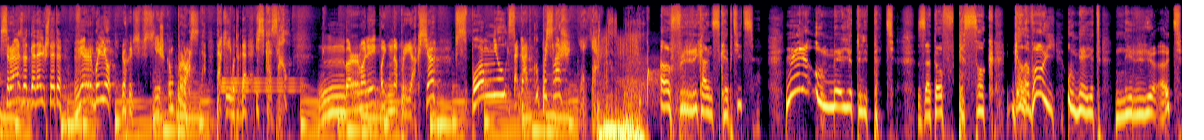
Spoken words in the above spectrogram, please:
сразу отгадали, что это верблюд Ну, слишком просто Так я ему тогда и сказал Бармалей поднапрягся Вспомнил загадку посложнее Африканская птица не умеет летать Зато в песок головой умеет нырять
